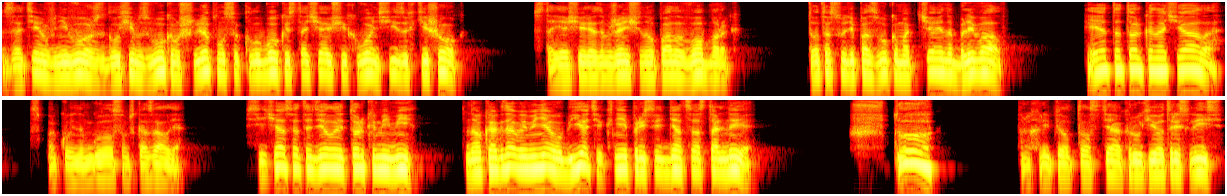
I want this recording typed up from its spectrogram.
Затем в него с глухим звуком шлепнулся клубок источающих вонь сизых кишок. Стоящая рядом женщина упала в обморок. Кто-то, судя по звукам, отчаянно блевал. «Это только начало», — спокойным голосом сказал я. «Сейчас это делает только Мими. Но когда вы меня убьете, к ней присоединятся остальные». «Что?» — прохрипел толстяк, руки его тряслись.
